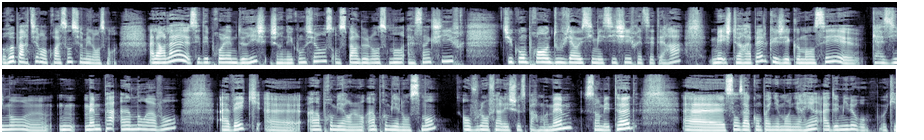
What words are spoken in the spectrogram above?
repartir en croissance sur mes lancements. Alors là, c'est des problèmes de riches, j'en ai conscience. On se parle de lancement à cinq chiffres. Tu comprends d'où vient aussi mes six chiffres, etc. Mais je te rappelle que j'ai commencé euh, quasiment, euh, même pas un an avant, avec un premier un premier lancement en voulant faire les choses par moi-même, sans méthode, euh, sans accompagnement ni rien, à 2000 euros. OK?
